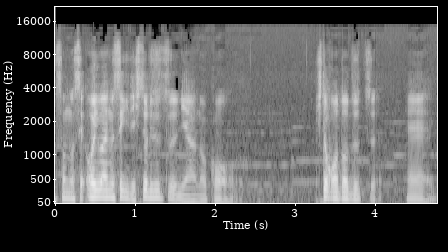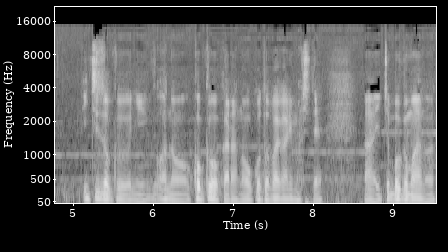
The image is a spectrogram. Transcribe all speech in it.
そのお祝いの席で一人ずつに、あの、こう、一言ずつ、えー一族に、あの、国王からのお言葉がありまして、あ一応僕もあの、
